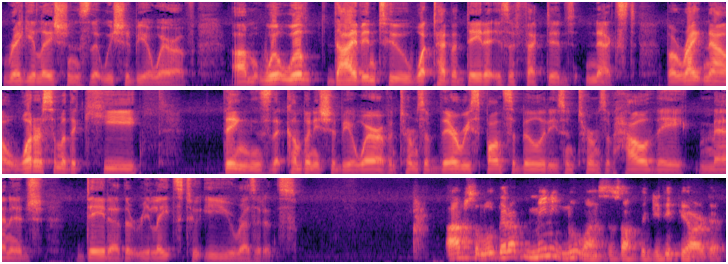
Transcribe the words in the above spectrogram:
regulations that we should be aware of? Um, we'll, we'll dive into what type of data is affected next. But right now, what are some of the key things that companies should be aware of in terms of their responsibilities in terms of how they manage data that relates to EU residents? Absolutely. There are many nuances of the GDPR that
